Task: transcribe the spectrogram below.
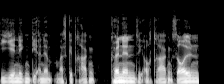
diejenigen, die eine Maske tragen können, sie auch tragen sollen.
